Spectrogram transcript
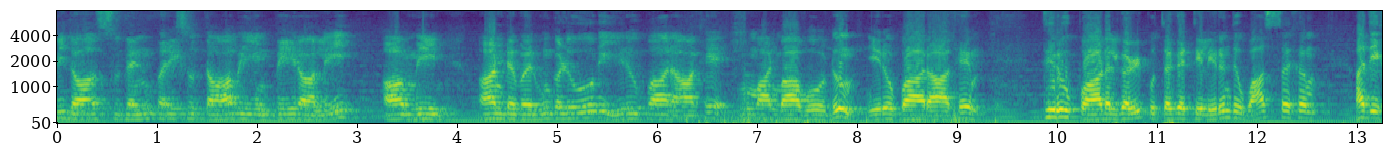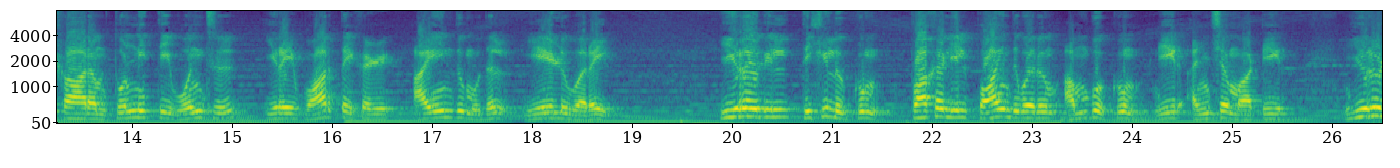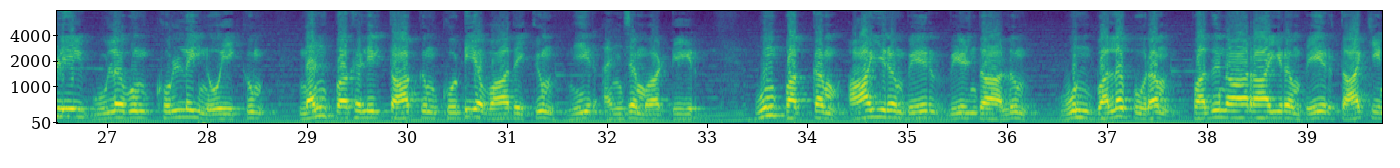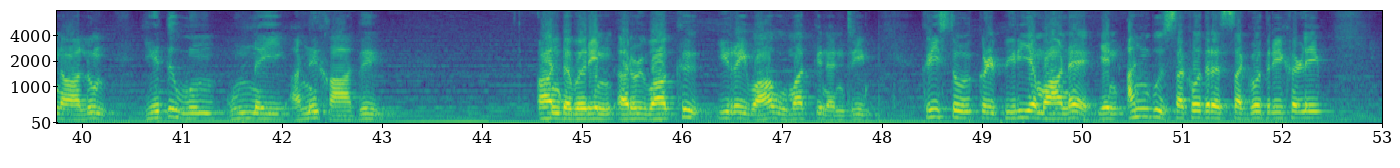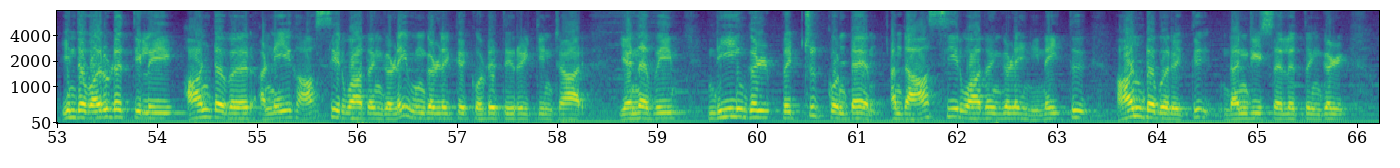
பிதா சுதன் பரிசுத்த ஆவியின் பெயராலே ஆமீன். ஆண்டவர் உங்களோடு இருப்பாராக உமான்மாவோடும் இருப்பாராக. திருப்பாடல்கள் புத்தகத்தில் இருந்து வாசகம் அதிகாரம் தொண்ணூத்தி ஒன்று இறை வார்த்தைகள் ஐந்து முதல் ஏழு வரை. இரவில் திகிலுக்கும் பகலில் பாய்ந்து வரும் அம்புக்கும் நீர் அஞ்ச மாட்டீர் இருளில் உழவும் கொள்ளை நோய்க்கும் நண்பகலில் தாக்கும் கொடிய வாதைக்கும் நீர் அஞ்ச மாட்டீர். உன் பக்கம் ஆயிரம் பேர் வீழ்ந்தாலும் உன் வலப்புறம் பதினாறாயிரம் பேர் தாக்கினாலும் எதுவும் உன்னை அணுகாது. ஆண்டவரின் அருள்வாக்கு இறைவா உமக்கு நன்றி. கிறிஸ்துவுக்குள் பிரியமான என் அன்பு சகோதர சகோதரிகளே இந்த வருடத்திலே ஆண்டவர் அநேக ஆசீர்வாதங்களை உங்களுக்கு கொடுத்திருக்கின்றார். எனவே நீங்கள் பெற்றுக்கொண்ட அந்த ஆசீர்வாதங்களை நினைத்து ஆண்டவருக்கு நன்றி செலுத்துங்கள்.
